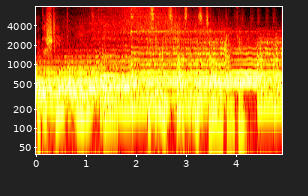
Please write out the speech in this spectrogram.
danke. Das stimmt. Und äh, wir sehen uns. Ciao, servus. Ciao, danke.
